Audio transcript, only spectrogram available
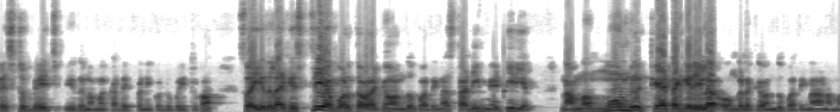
first page இது நம்ம கண்டக்ட் பண்ணி கொண்டு போயிட்டு இருக்கோம் ஸோ இதில் ஹிஸ்ட்ரியை பொறுத்த வரைக்கும் வந்து பார்த்தீங்கன்னா ஸ்டடி மெட்டீரியல் நம்ம மூன்று கேட்டகரியில் உங்களுக்கு வந்து பார்த்தீங்கன்னா நம்ம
